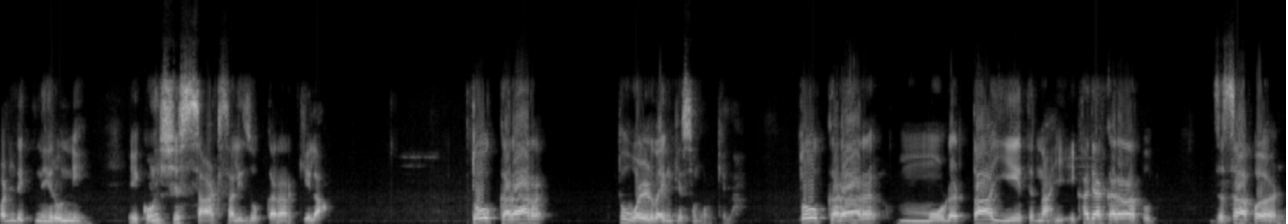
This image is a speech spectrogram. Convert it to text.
पंडित नेहरूंनी एकोणीसशे साठ साली जो करार केला तो करार तो वर्ल्ड बँकेसमोर केला. तो करार मोडता येत नाही. एखाद्या करारातून जसं आपण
